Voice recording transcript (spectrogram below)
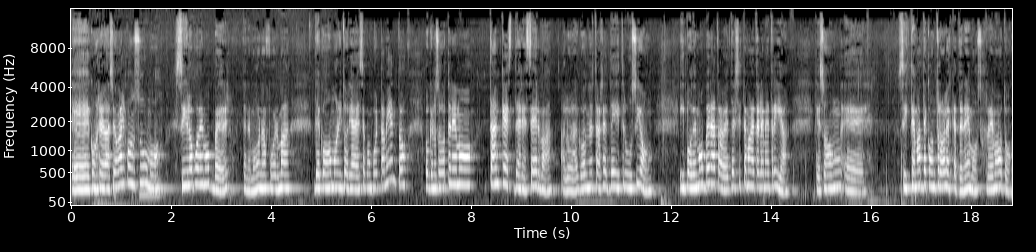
Eh, con relación al consumo, sí lo podemos ver. Tenemos una forma de cómo monitorear ese comportamiento porque nosotros tenemos tanques de reserva a lo largo de nuestra red de distribución y podemos ver a través del sistema de telemetría, que son eh, sistemas de controles que tenemos remotos,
